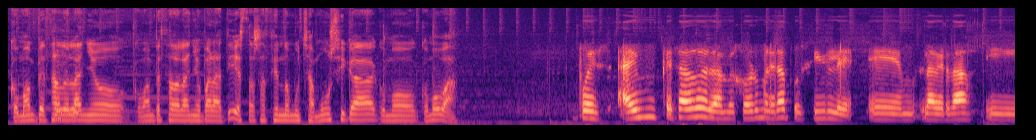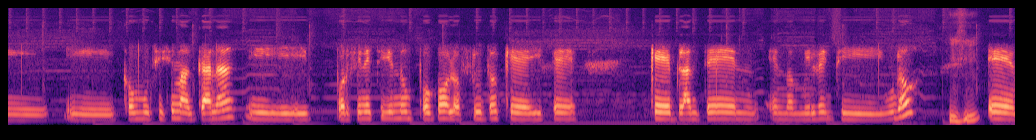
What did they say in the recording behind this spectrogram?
¿Cómo ha empezado el año? ¿Cómo ha empezado el año para ti? ¿Estás haciendo mucha música? ¿Cómo, cómo va? Pues ha empezado de la mejor manera posible, eh, la verdad, y, y con muchísimas ganas y por fin estoy viendo un poco los frutos que hice, que planté en, en 2021. Eh,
